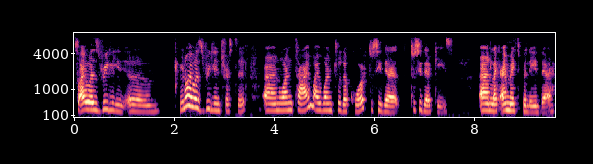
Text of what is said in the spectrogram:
So I was really um, you know I was really interested. And one time I went to the court to see their to see their case, and like I met Blen there,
